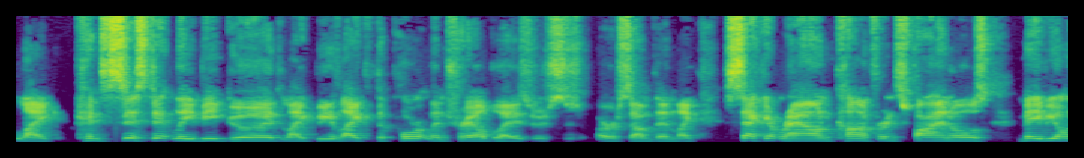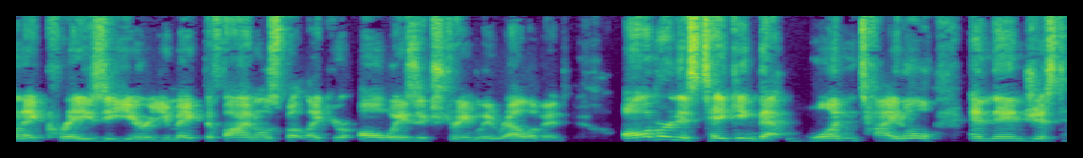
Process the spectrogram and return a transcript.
like consistently be good, like be like the Portland Trailblazers or something, like second round conference finals, maybe on a crazy year you make the finals, but like you're always extremely relevant. Auburn is taking that one title and then just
